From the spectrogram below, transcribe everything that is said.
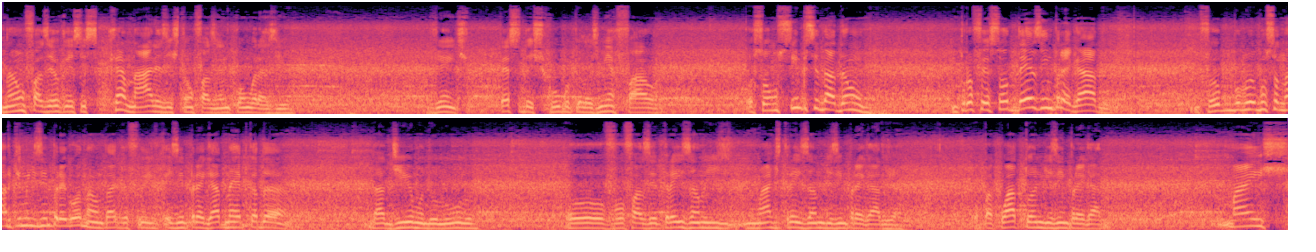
não fazer o que esses canalhas estão fazendo com o Brasil. Gente, peço desculpa pelas minhas falas. Eu sou um simples cidadão, um professor desempregado. Foi o Bolsonaro que me desempregou não, tá? Que eu fui desempregado na época da, da Dilma, do Lula. Eu vou fazer três anos, mais de três anos desempregado já. Vou para quatro anos desempregado. Mas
